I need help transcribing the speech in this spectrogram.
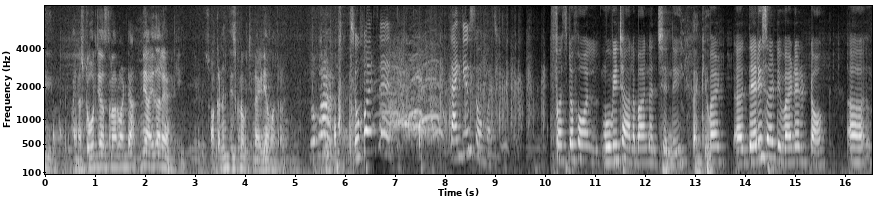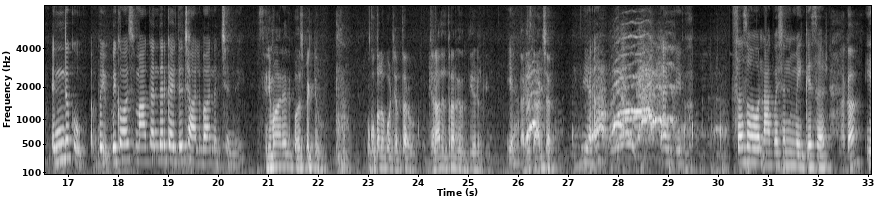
ఆయన స్టోర్ చేస్తున్నారు అంటే అన్ని ఆయుధాలే ఆయనకి. సో అక్కడ నుంచి తీసుకున్న ఒక చిన్న ఐడియా మాత్రమే. Super sir. Thank you so much first of all movie చాలా బాగా నచ్చింది. But there is a divided talk ఎందుకు? బికాస్ మాకందరికైతే చాలా బాగా నచ్చింది. సినిమా అనేది పర్స్పెక్టివ్ ఒక్కొక్కరు ఒక్కొక్కటి చెప్తారు. జనాలు వెళ్తున్నారు కదా థియేటర్కి. Yeah that is the answer yeah thank you sir so నా క్వశ్చన్ మీకే సార్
